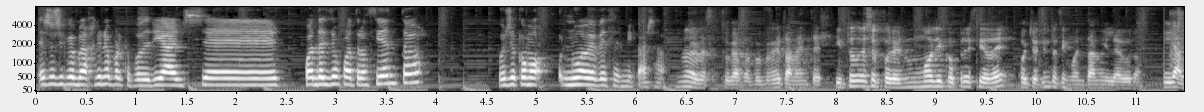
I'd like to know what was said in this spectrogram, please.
Eso sí que me imagino porque podrían ser. ¿Cuántos dices? ¿400? Pues es como nueve veces mi casa. Nueve veces tu casa, pues perfectamente. Y todo eso por el módico precio de 850.000 euros. Mirad.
